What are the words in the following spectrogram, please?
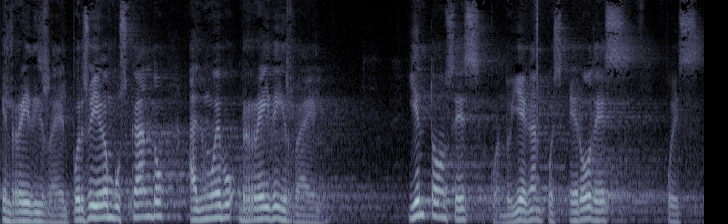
el rey de Israel. Por eso llegan buscando al nuevo rey de Israel. Y entonces, cuando llegan, pues Herodes, pues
